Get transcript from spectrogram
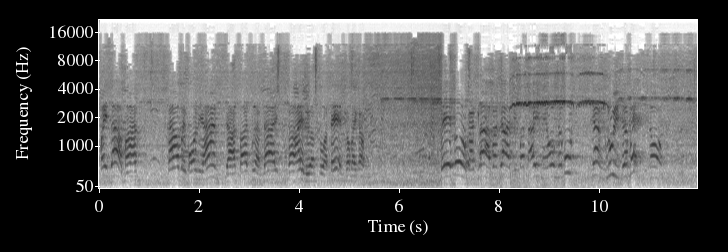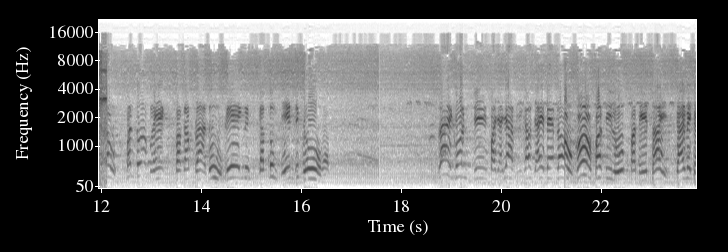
ไม่สามาข้าวไปบริหารจานบ้านเมืองได้ก็ให้เหลือกตัวเต้นเข้าไปครับเบโต้กันกล้าประชาธิปไตยในองค์สมุทรยังลุยจะเม็ดน้องเอามันตัวเล็กมากับปลาดูเก่งนี่กับนุ่มจีนสิบโลครับหลายคนที่พยายามที่เข้าใจแบบเราก็ปฏิรูปประเทศไทยใจไม่ใจ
